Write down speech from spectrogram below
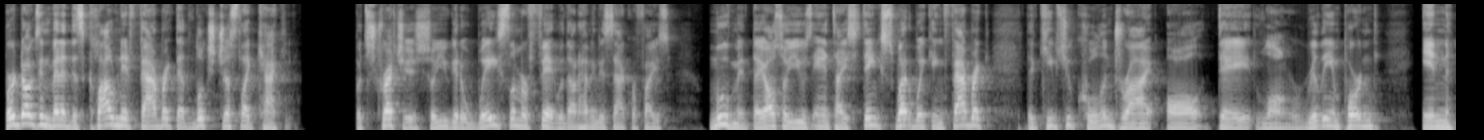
Bird Dogs invented this cloud knit fabric that looks just like khaki, but stretches so you get a way slimmer fit without having to sacrifice movement. They also use anti stink, sweat wicking fabric that keeps you cool and dry all day long. Really important in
